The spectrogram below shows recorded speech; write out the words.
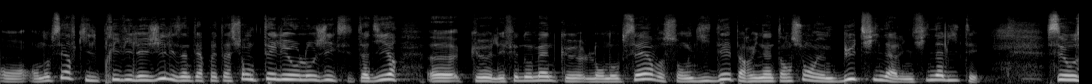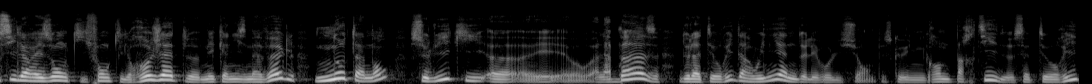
on, observe qu'ils privilégient les interprétations téléologiques, c'est-à-dire euh, que les phénomènes que l'on observe sont guidés par une intention, un but final, une finalité. C'est aussi la raison qui font qu'ils rejettent le mécanisme aveugle, notamment celui qui euh, est à la base de la théorie darwinienne de l'évolution, puisque une grande partie de cette théorie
